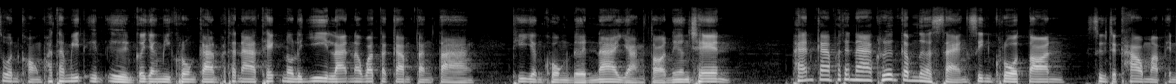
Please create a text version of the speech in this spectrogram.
ส่วนของพันธมิตรอื่น ๆ ก็ยังมีโครงการพัฒนาเทคโนโลยีและนวัตกรรมต่างๆ ที่ยังคงเดินหน้าอย่างต่อเนื่องเช่น แผนการพัฒนาเครื่องกำเนิดแสงซินโครตอน ซึ่งจะเข้ามาเป็น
